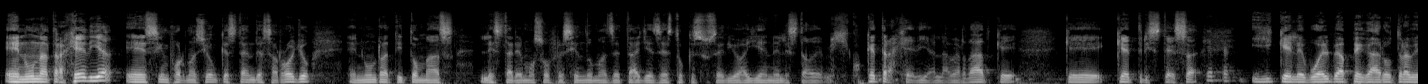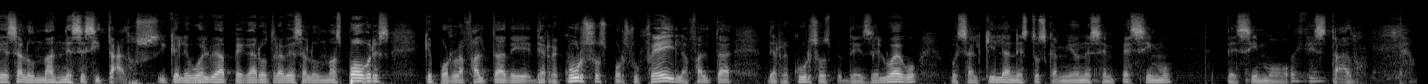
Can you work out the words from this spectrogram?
en una tragedia. Es información que está en desarrollo. En un ratito más le estaremos ofreciendo más detalles de esto que sucedió ahí en el Estado de México. Qué tragedia, la verdad, qué, qué, qué tristeza y que le vuelve a pegar otra vez a los más necesitados y que le vuelve a pegar otra vez a los más pobres, que por la falta de, de recursos, por su fe y la falta de recursos, desde luego, pues alquilan estos camiones en pésimo pésimo Pues sí. estado.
